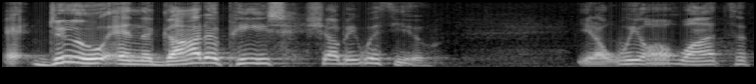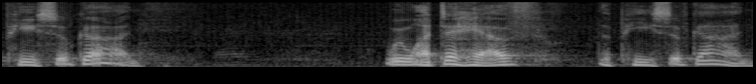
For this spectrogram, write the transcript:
Eh, do, and the God of peace shall be with you. You know, we all want the peace of God. We want to have the peace of God,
